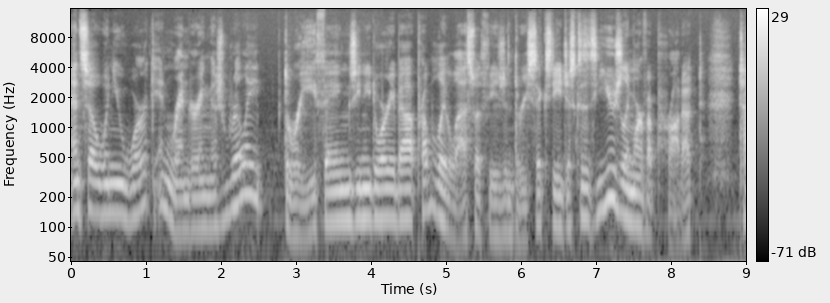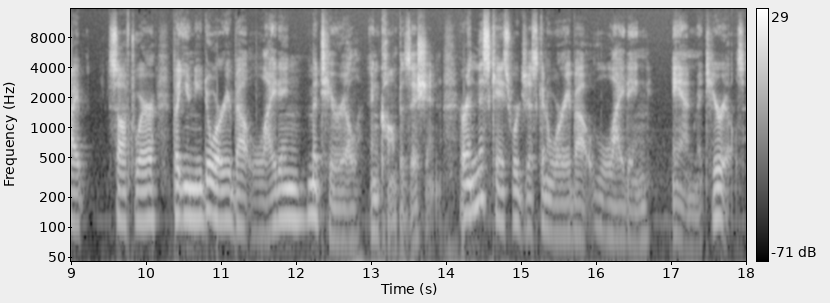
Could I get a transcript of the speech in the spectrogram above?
And so when you work in rendering, there's really three things you need to worry about, probably less with Fusion 360 just because it's usually more of a product type software, but you need to worry about lighting, material, and composition. Or in this case, we're just going to worry about lighting and materials.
